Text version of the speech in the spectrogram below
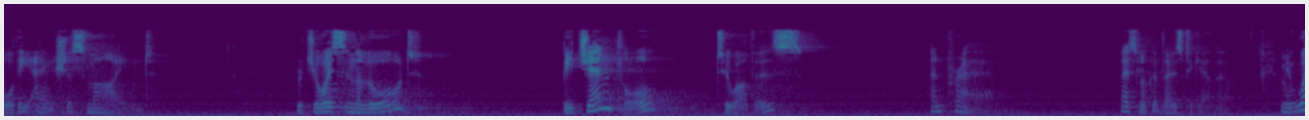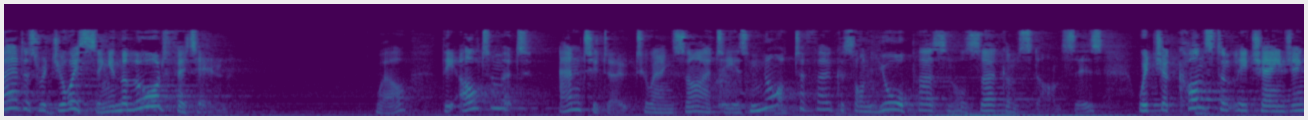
for the anxious mind rejoice in the Lord, be gentle to others, and prayer. Let's look at those together. I mean, where does rejoicing in the Lord fit in? Well, the ultimate antidote to anxiety is not to focus on your personal circumstances, which are constantly changing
